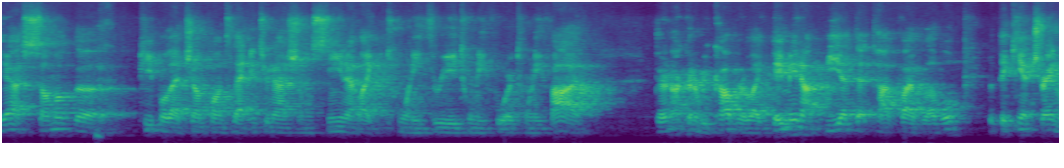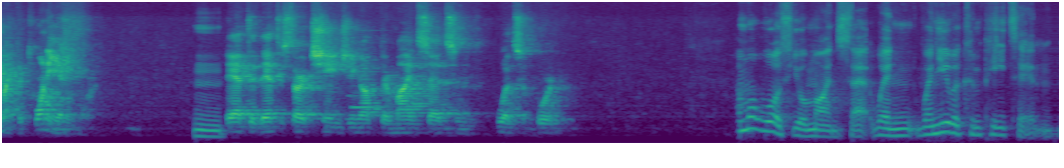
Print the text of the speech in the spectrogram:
Yeah, some of the people that jump onto that international scene at like 23, 24, 25 they're not going to recover. Like they may not be at that top five level, but they can't train like the 20 anymore. Mm. They have to they have to start changing up their mindsets and what's important. And what was your mindset when when you were competing,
